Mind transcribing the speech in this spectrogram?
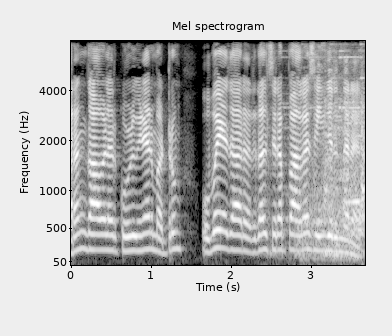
அறங்காவலர் குழுவினர் மற்றும் உபயதாரர்கள் சிறப்பாக செய்திருந்தனர்.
